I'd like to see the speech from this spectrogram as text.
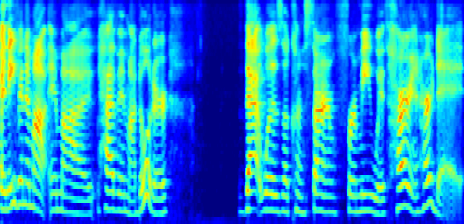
And even in my in my having my daughter that was a concern for me with her and her dad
